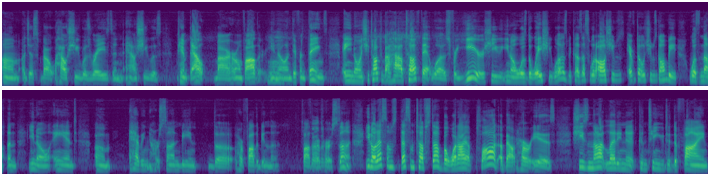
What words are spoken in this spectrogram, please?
um, uh, just about how she was raised and how she was pimped out by her own father, you know, Mm. and different things. And you know, and she talked about how tough that was for years. She, you know, was the way she was because that's what all she was ever told she was gonna be was nothing, you know, and um, having her son being the her father being the father, of her son. You know, that's some that's some tough stuff, but what I applaud about her is she's not letting it continue to define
